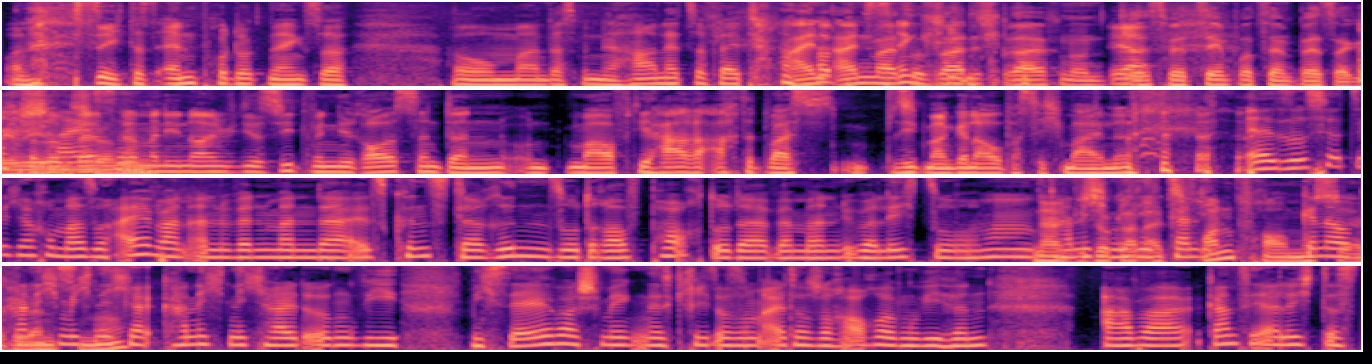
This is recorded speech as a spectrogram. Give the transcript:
Und dann sehe ich das Endprodukt und denke so, oh Mann, das mit den Haaren hätte vielleicht Ein, mal einmal zur Seite streifen und Ja. es wird 10% besser gewesen. Also wenn, wenn man die neuen Videos sieht, wenn die raus sind dann und mal auf die Haare achtet, weiß, sieht man genau, was ich meine. Also es hört sich auch immer so albern an, wenn man da als Künstlerin so drauf pocht oder wenn man überlegt, so, hm, Na, kann ich mich nicht, als kann, Frontfrau genau, kann ich mich ne? nicht, kann ich nicht halt irgendwie mich selber schminken, ich kriege das im Alter doch auch irgendwie hin. Aber ganz ehrlich, das,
